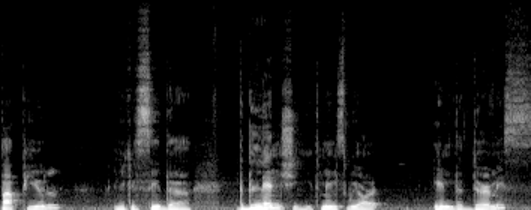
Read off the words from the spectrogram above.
papule and you can see the, the blanching. It means we are in the dermis.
